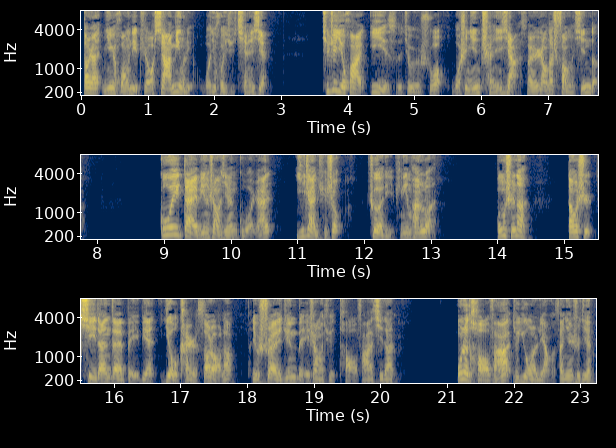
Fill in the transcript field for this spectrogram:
当然，您是皇帝，只要下命令，我就会去前线。其实这句话意思就是说，我是您臣下，算是让他放心的。郭威带兵上前，果然一战取胜，彻底平定叛乱。同时呢，当时契丹在北边又开始骚扰了，他就率军北上去讨伐契丹。光这讨伐就用了两三年时间。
